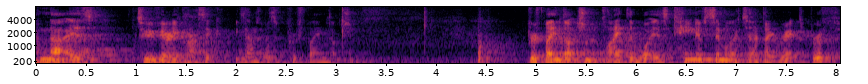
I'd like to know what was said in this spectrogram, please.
And that is two very classic examples of proof by induction. Proof by induction applied to what is kind of similar to a direct proof,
